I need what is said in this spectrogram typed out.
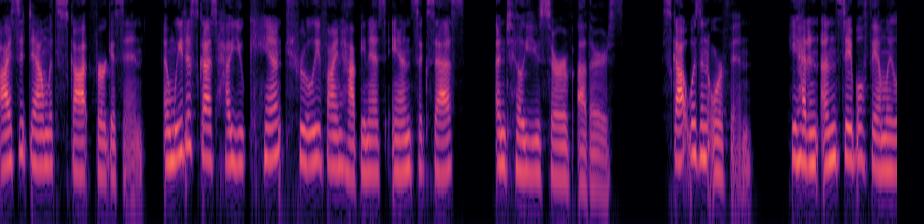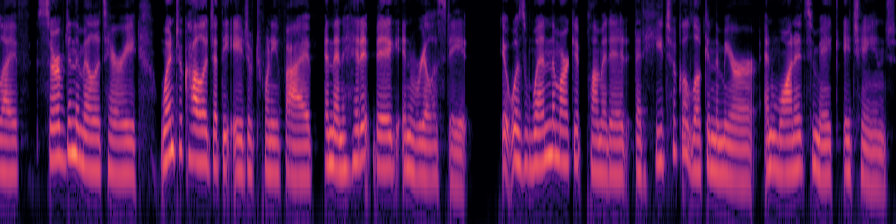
I sit down with Scott Ferguson and we discuss how you can't truly find happiness and success until you serve others. Scott was an orphan. He had an unstable family life, served in the military, went to college at the age of 25, and then hit it big in real estate. It was when the market plummeted that he took a look in the mirror and wanted to make a change.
